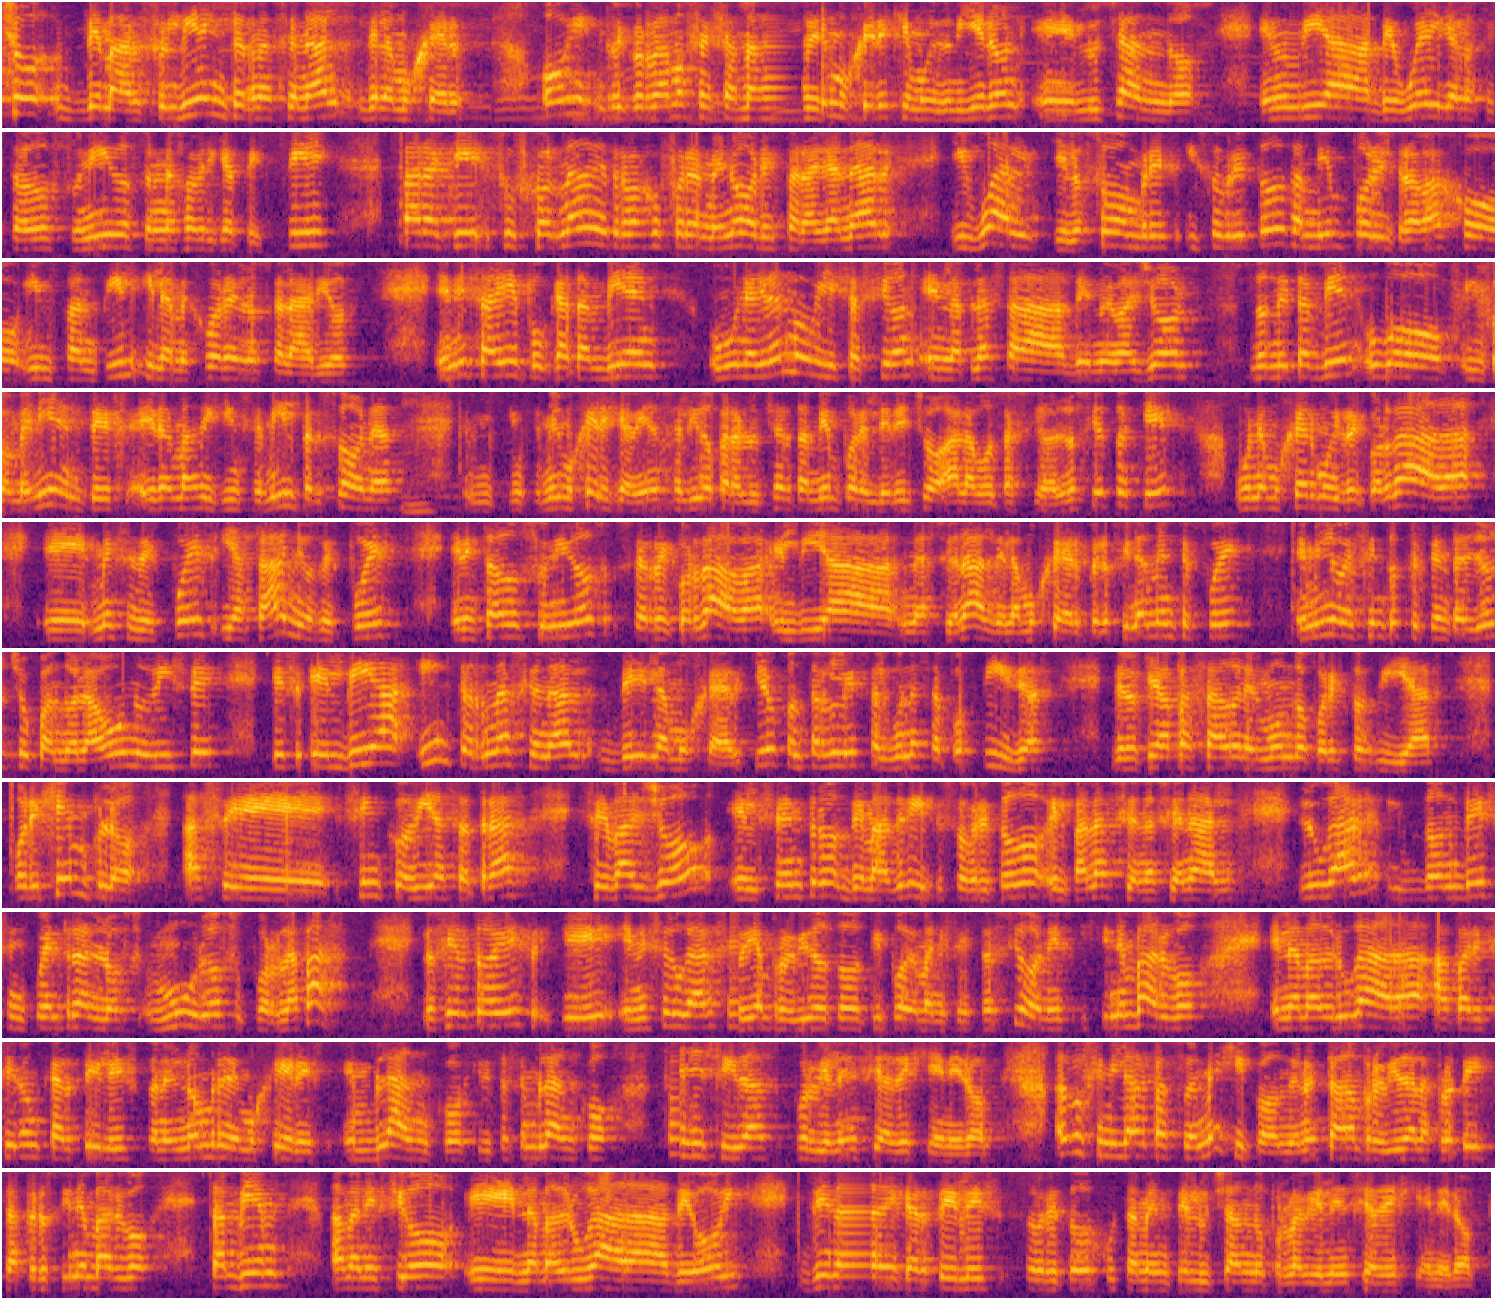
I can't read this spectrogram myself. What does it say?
8 de marzo, el Día Internacional de la Mujer. Hoy recordamos a esas más de mujeres que murieron eh, luchando en un día de huelga en los Estados Unidos, en una fábrica textil, para que sus jornadas de trabajo fueran menores, para ganar igual que los hombres y sobre todo también por el trabajo infantil y la mejora en los salarios. En esa época también hubo una gran movilización en la plaza de Nueva York donde también hubo inconvenientes, eran más de 15.000 personas, 15.000 mujeres que habían salido para luchar también por el derecho a la votación. Lo cierto es que una mujer muy recordada, eh, meses después y hasta años después, en Estados Unidos se recordaba el Día Nacional de la Mujer, pero finalmente fue en 1978 cuando la ONU dice que es el Día Internacional de la Mujer. Quiero contarles algunas apostillas de lo que ha pasado en el mundo por estos días. Por ejemplo, hace cinco días atrás se valló el centro de Madrid, sobre todo el Palacio Nacional, lugar donde se encuentran los muros por la paz. Lo cierto es que en ese lugar se habían prohibido todo tipo de manifestaciones y sin embargo en la madrugada aparecieron carteles con el nombre de mujeres en blanco, escritas en blanco, fallecidas por violencia de género. Algo similar pasó en México, donde no estaban prohibidas las protestas, pero sin embargo también amaneció en la madrugada de hoy llena de carteles, sobre todo justamente luchando por la violencia de género.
